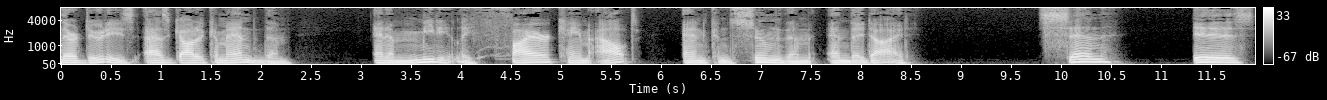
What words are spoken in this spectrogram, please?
their duties as God had commanded them. And immediately fire came out and consumed them, and they died. Sin is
